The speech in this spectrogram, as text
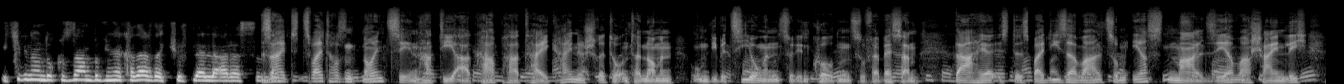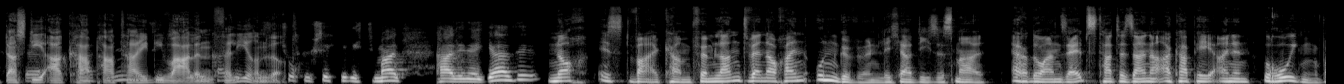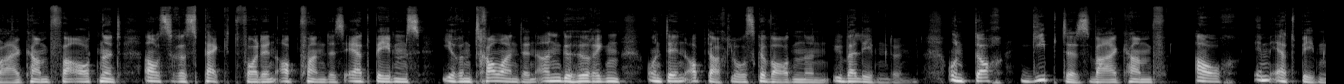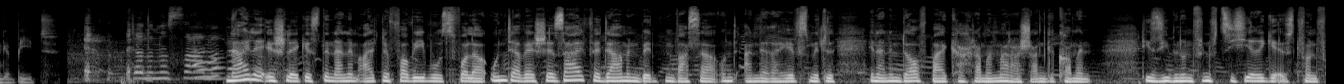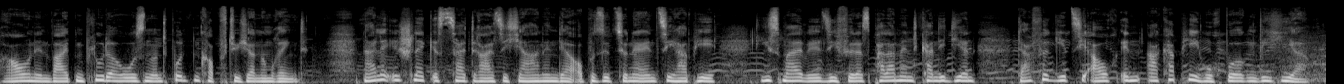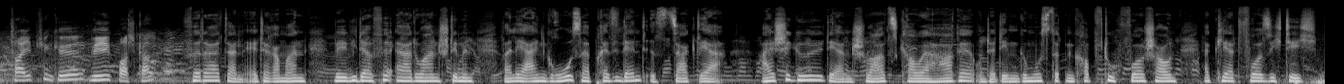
Seit 2019 hat die AK-Partei keine Schritte unternommen, um die Beziehungen zu den Kurden zu verbessern. Daher ist es bei dieser Wahl zum ersten Mal sehr wahrscheinlich, dass die AK-Partei die Wahlen verlieren wird. Noch ist Wahlkampf im Land, wenn auch ein ungewöhnlicher dieses Mal. Erdogan selbst hatte seiner AKP einen ruhigen Wahlkampf verordnet, aus Respekt vor den Opfern des Erdbebens, ihren trauernden Angehörigen und den obdachlos gewordenen Überlebenden. Und doch gibt es Wahlkampf, auch im Erdbebengebiet. Naila Ischlek ist in einem alten VW-Bus voller Unterwäsche, Seife, Damenbinden, Wasser und andere Hilfsmittel in einem Dorf bei Kahramanmaraş angekommen. Die 57-Jährige ist von Frauen in weiten Pluderhosen und bunten Kopftüchern umringt. Naila Ischlek ist seit 30 Jahren in der oppositionellen CHP. Diesmal will sie für das Parlament kandidieren. Dafür geht sie auch in AKP-Hochburgen wie hier. Firat, ein älterer Mann, will wieder für Erdogan stimmen, weil er ein großer Präsident ist, sagt er. Ayşegül, deren schwarz-graue Haare unter dem gemusterten Kopftuch vorschauen, erklärt vorsichtig.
